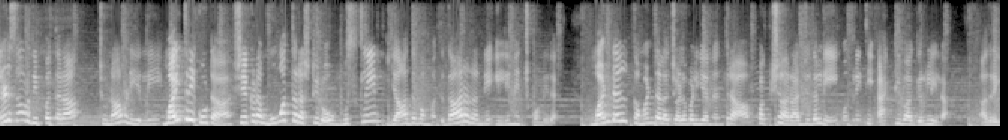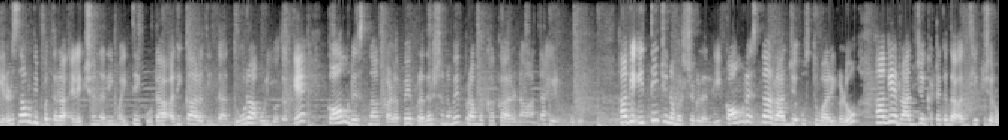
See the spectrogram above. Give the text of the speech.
ಎರಡ್ ಸಾವಿರದ ಇಪ್ಪತ್ತರ ಚುನಾವಣೆಯಲ್ಲಿ ಮೈತ್ರಿಕೂಟ ಶೇಕಡ ಮೂವತ್ತರಷ್ಟಿರೋ ಮುಸ್ಲಿಂ ಯಾದವ ಮತದಾರರನ್ನೇ ಇಲ್ಲಿ ನೆಚ್ಚಿಕೊಂಡಿದೆ. ಮಂಡಲ್ ಕಮಂಡಲ ಚಳವಳಿಯ ನಂತರ ಪಕ್ಷ ರಾಜ್ಯದಲ್ಲಿ ಒಂದು ರೀತಿ ಆಕ್ಟಿವ್ ಆಗಿರಲಿಲ್ಲ. ಆದರೆ ಎರಡ್ ಸಾವಿರದ ಇಪ್ಪತ್ತರ ಎಲೆಕ್ಷನ್ನಲ್ಲಿ ಮೈತ್ರಿಕೂಟ ಅಧಿಕಾರದಿಂದ ದೂರ ಉಳಿಯೋದಕ್ಕೆ ಕಾಂಗ್ರೆಸ್ನ ಕಳಪೆ ಪ್ರದರ್ಶನವೇ ಪ್ರಮುಖ ಕಾರಣ ಅಂತ ಹೇಳಬಹುದು ಹಾಗೆ ಇತ್ತೀಚಿನ ವರ್ಷಗಳಲ್ಲಿ ಕಾಂಗ್ರೆಸ್ನ ರಾಜ್ಯ ಉಸ್ತುವಾರಿಗಳು ಹಾಗೆ ರಾಜ್ಯ ಘಟಕದ ಅಧ್ಯಕ್ಷರು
